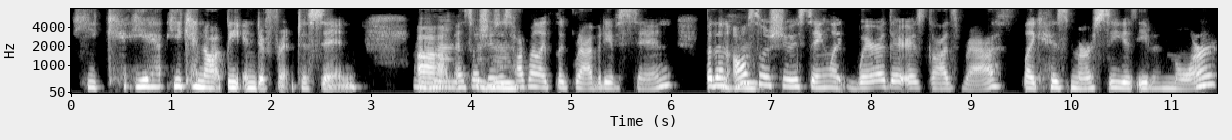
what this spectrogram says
he he he cannot be indifferent to sin. Um, mm-hmm, um, and so mm-hmm. she was just mm-hmm. talking about like the gravity of sin, but then mm-hmm. also she was saying like where there is God's wrath, like his mercy is even more.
